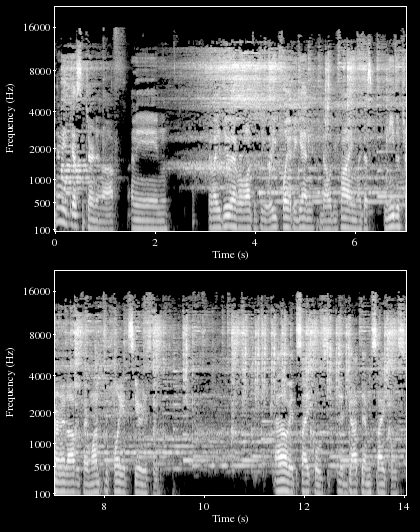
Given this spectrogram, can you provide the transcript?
let me just turn it off i mean if I do ever wanted to replay it again, that would be fine. I just need to turn it off if I wanted to play it seriously. Oh, it cycles. It goddamn cycles.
